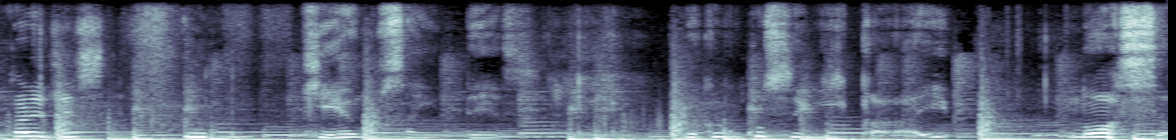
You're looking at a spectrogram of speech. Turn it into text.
O cara disse, eu não quero sair dessa. Porque eu não consegui, cara. Aí, nossa,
